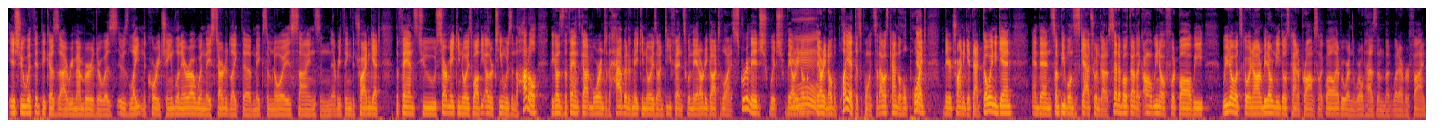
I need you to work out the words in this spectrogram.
issue with it because I remember there was it was late in the Corey Chamberlain era when they started like the make some noise signs and everything to try and get the fans to start making noise while the other team was in the huddle because the fans got more into the habit of making noise on defense when they had already got to the line of scrimmage, which they already know the, they mm. already know the play at this point. So that was kind of the whole point. They were trying to get that going again. And then some people in Saskatchewan got upset about that, like, "Oh, we know football. We we know what's going on. We don't need those kind of prompts." I'm like, "Well, everywhere in the world has them, but whatever, fine."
